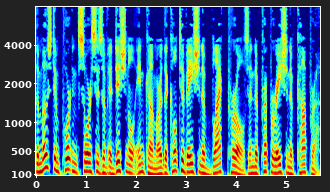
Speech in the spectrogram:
The most important sources of additional income are the cultivation of black pearls and the preparation of copra.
